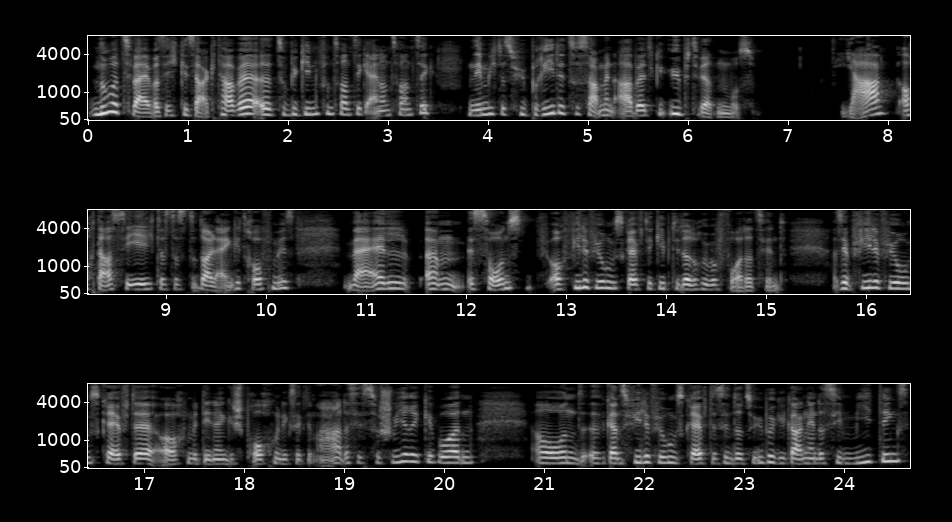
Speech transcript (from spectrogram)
Nummer zwei, was ich gesagt habe, also zu Beginn von 2021, nämlich, dass hybride Zusammenarbeit geübt werden muss ja, auch da sehe ich, dass das total eingetroffen ist, weil ähm, es sonst auch viele Führungskräfte gibt, die dadurch überfordert sind. Also ich habe viele Führungskräfte auch mit denen gesprochen, die gesagt haben, ah, das ist so schwierig geworden. Und äh, ganz viele Führungskräfte sind dazu übergegangen, dass sie Meetings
